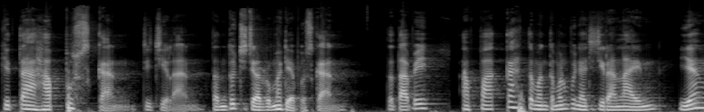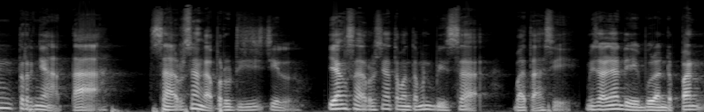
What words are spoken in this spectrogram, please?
kita hapuskan cicilan, tentu cicilan rumah dihapuskan. Tetapi apakah teman-teman punya cicilan lain yang ternyata seharusnya nggak perlu dicicil? Yang seharusnya teman-teman bisa batasi. Misalnya di bulan depan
